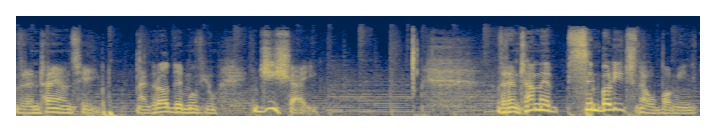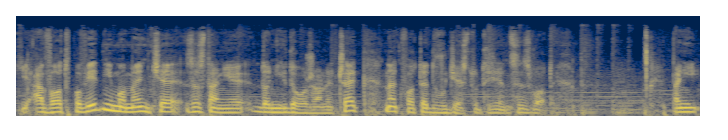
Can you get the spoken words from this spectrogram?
wręczając jej nagrody, mówił dzisiaj wręczamy symboliczne upominki, a w odpowiednim momencie zostanie do nich dołożony czek na kwotę 20 tysięcy złotych. Pani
